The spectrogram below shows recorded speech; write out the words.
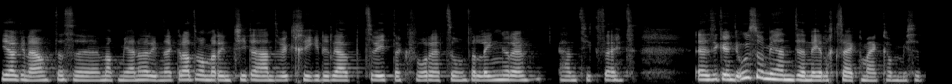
Ja, genau, das äh, mag mich auch noch erinnern. Gerade als wir entschieden haben, wirklich, ich glaube, zwei Tage vorher zum Verlängern, haben sie gesagt, äh, sie gehen raus und wir haben dann ehrlich gesagt gemeint, wir müssen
